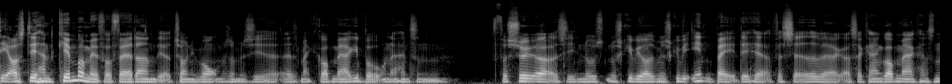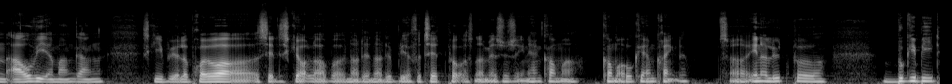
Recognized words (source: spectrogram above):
det er også det, han kæmper med forfatteren der, Tony Worm, som man siger. Altså, man kan godt mærke i bogen, at han sådan forsøger at sige, nu, nu, skal vi også, nu skal vi ind bag det her facadeværk, og så kan han godt mærke, at han sådan afviger mange gange Skiby, eller prøver at sætte skjold op, og når, det, når det bliver for tæt på, og sådan noget, men jeg synes egentlig, han kommer, kommer okay omkring det. Så ind og lyt på Boogie Beat.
